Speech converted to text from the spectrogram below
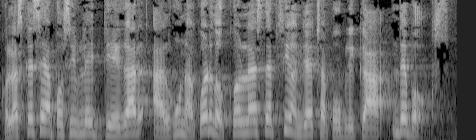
con las que sea posible llegar a algún acuerdo, con la excepción ya hecha pública de Vox.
